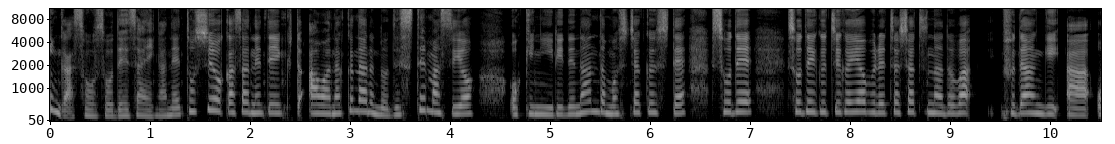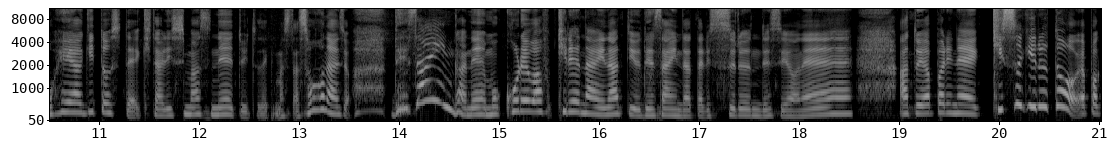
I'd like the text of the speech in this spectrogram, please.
インがそうそうデザインがね年を重ねていくと合わなくなるので捨てますよ。お気に入りで何度も試着して袖袖口が破れたシャツなどは普段着あお部屋着として着たりしますねといただきました。そうなんですよ。デザインがねもうこれは着れないなっていうデザインだったりすするんですよね。あとやっぱりね着すぎるとやっぱ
